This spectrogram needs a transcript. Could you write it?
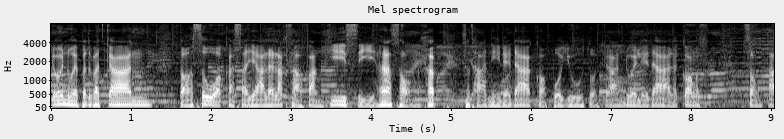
โดยหน่วยปฏิบัติการต่อสู้อากาศยานและรักษาฝั่งที่ 452 นะครับ สถานีเรดาร์เกาะโปยูตรวจการด้วยเรดาร์และกล้อง ส่องตา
